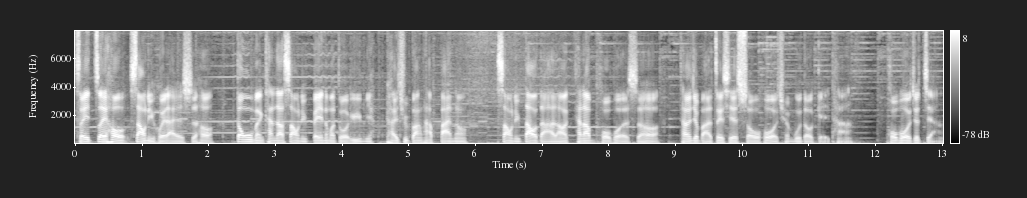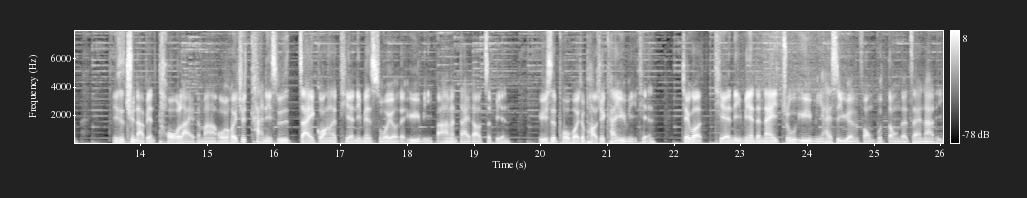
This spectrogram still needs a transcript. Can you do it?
所以最后少女回来的时候，动物们看到少女背那么多玉米，还去帮她搬哦。少女到达，然后看到婆婆的时候，他们就把这些收获全部都给她。婆婆就讲：“你是去哪边偷来的吗？我会去看你是不是摘光了田里面所有的玉米，把它们带到这边。”于是婆婆就跑去看玉米田，结果田里面的那一株玉米还是原封不动的在那里，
